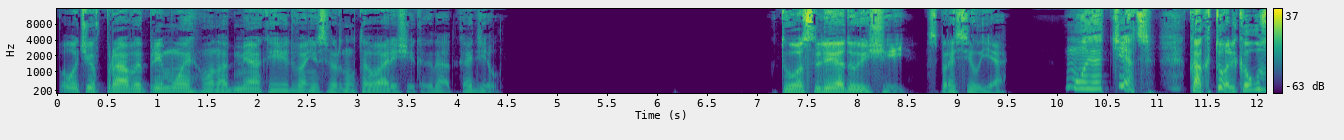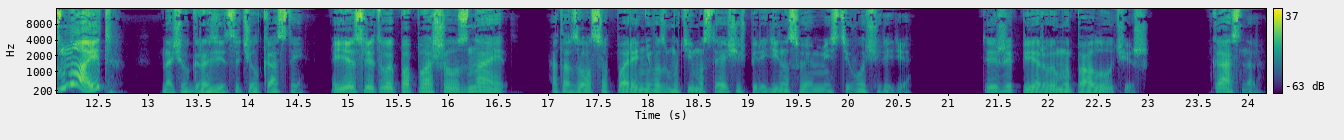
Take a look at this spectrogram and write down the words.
Получив правый прямой, он обмяк и едва не свернул товарищей, когда отходил. «Кто следующий?» — спросил я. «Мой отец! Как только узнает!» — начал грозиться Челкастый. «Если твой папаша узнает...» — отозвался парень, невозмутимо стоящий впереди на своем месте в очереди. «Ты же первым и получишь. Каснер,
